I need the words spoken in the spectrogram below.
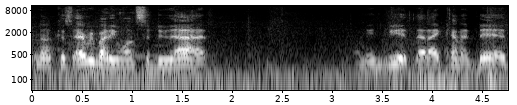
You know, because everybody wants to do that. I mean, be it that I kind of did.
